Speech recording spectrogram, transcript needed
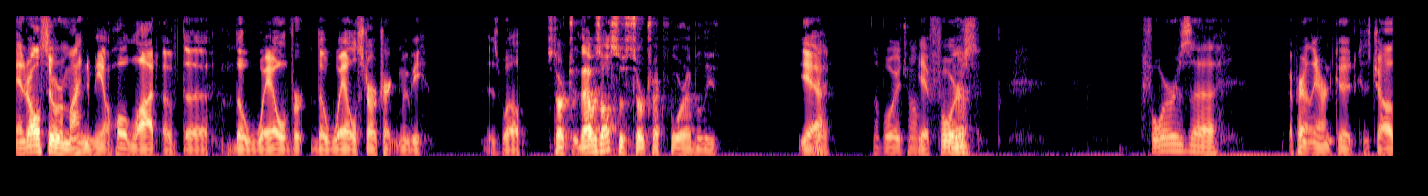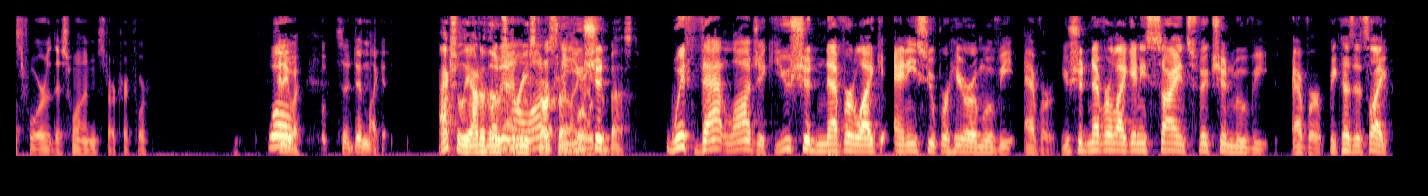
And it also reminded me a whole lot of the the whale ver- the whale Star Trek movie, as well. Star Trek. That was also Star Trek Four, I believe. Yeah, The voyage home. Yeah, fours. Fours uh, apparently aren't good because Jaws four, this one, Star Trek four. Well, anyway, so didn't like it. Actually, out of those But three, Star honesty, Trek you Four was should- the best. with that logic, you should never like any superhero movie ever. You should never like any science fiction movie ever because it's like,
